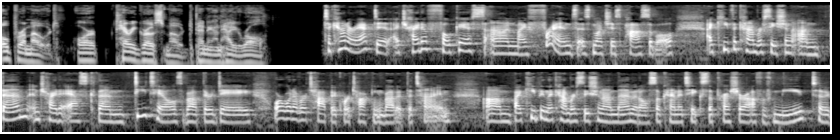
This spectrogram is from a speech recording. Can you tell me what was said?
Oprah mode, or Terry Gross mode, depending on how you roll. To counteract it, I try to focus on my friends as much as possible. I keep the conversation on them and try to ask them details about their day or whatever topic we're talking about at the time. Um, by keeping the conversation on them, it also kind of takes the pressure off of me to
